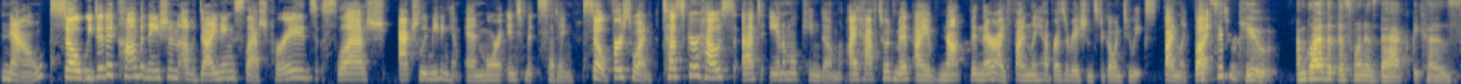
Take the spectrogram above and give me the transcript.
now. So, we did a combination of dining slash parades slash actually meeting him and more intimate setting. So, first one, Tusker House at Animal Kingdom. I have to admit, I have not been there. I finally have reservations to go in two weeks. Finally. But it's super cute. I'm glad that this one is back because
